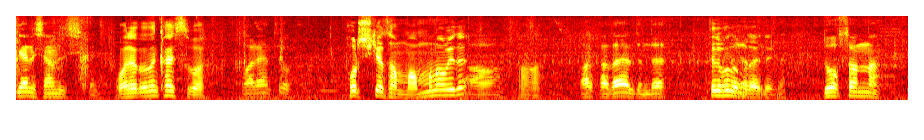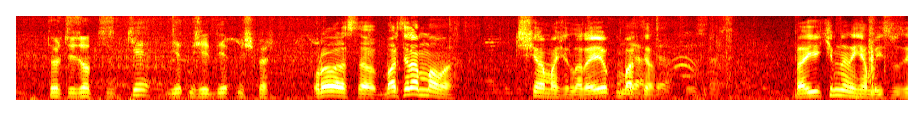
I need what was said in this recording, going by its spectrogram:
Gelişemiz işte. Varyatların kaçsı var? Varyant yok. Porsche kesen mamma navıydı? Aa. Ha. Arkada eldinde. Telefonu Evet. bilaydın. 90'dan. 432 77 71. Ora arası Bartelan mı? Kişkine maşınlara yok mu Bartelan? Yok. Belki kimden eken bu Isuzu?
